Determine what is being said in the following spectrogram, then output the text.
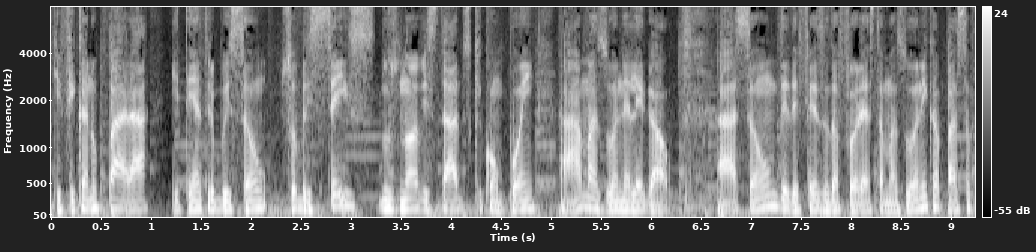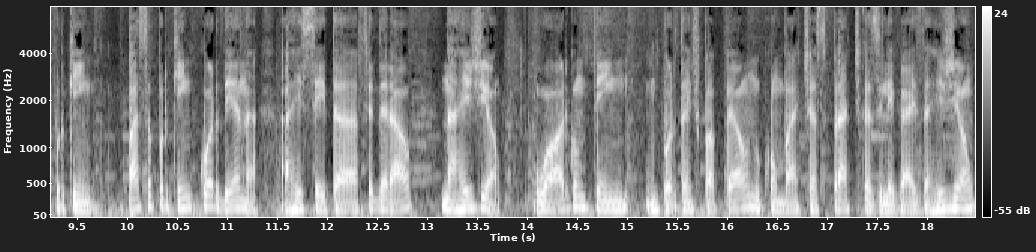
que fica no Pará e tem atribuição sobre seis dos nove estados que compõem a Amazônia Legal. A ação de defesa da floresta amazônica passa por quem passa por quem coordena a Receita Federal na região. O órgão tem importante papel no combate às práticas ilegais da região,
